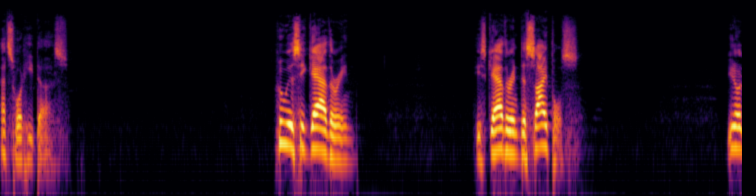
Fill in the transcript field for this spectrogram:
That's what he does. Who is he gathering? He's gathering disciples. You know,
